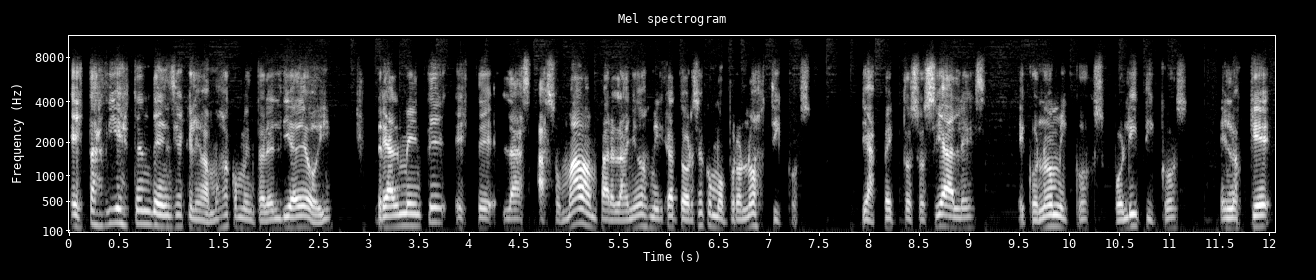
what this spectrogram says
estas 10 tendencias que les vamos a comentar el día de hoy, realmente este, las asomaban para el año 2014 como pronósticos de aspectos sociales, económicos, políticos, en los que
